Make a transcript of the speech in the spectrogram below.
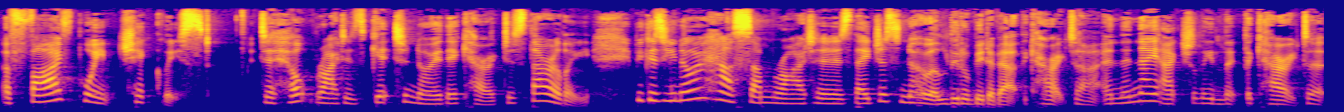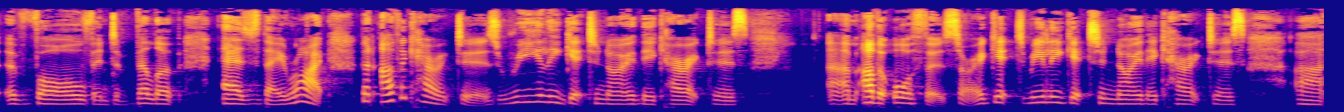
a five point checklist to help writers get to know their characters thoroughly. Because you know how some writers, they just know a little bit about the character and then they actually let the character evolve and develop as they write. But other characters really get to know their characters um, other authors, sorry, get really get to know their characters uh,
